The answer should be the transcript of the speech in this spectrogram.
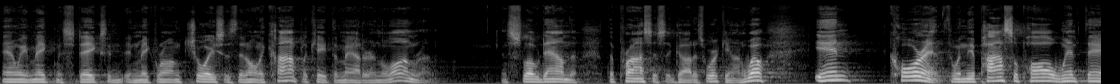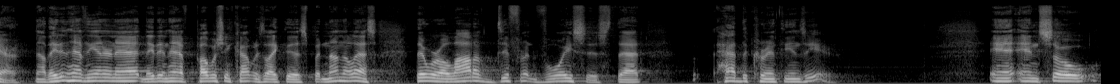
and we make mistakes and, and, make wrong choices that only complicate the matter in the long run and slow down the, the process that God is working on. Well, in Corinth, when the Apostle Paul went there, now they didn't have the internet and they didn't have publishing companies like this, but nonetheless, there were a lot of different voices that had the Corinthians' ear. And, and so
